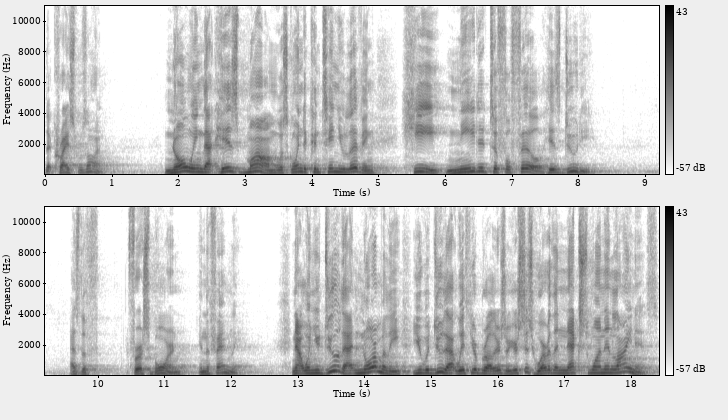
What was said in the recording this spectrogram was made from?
that Christ was on. Knowing that his mom was going to continue living, he needed to fulfill his duty as the firstborn in the family. Now, when you do that, normally you would do that with your brothers or your sisters, whoever the next one in line is.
